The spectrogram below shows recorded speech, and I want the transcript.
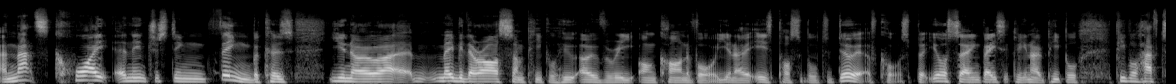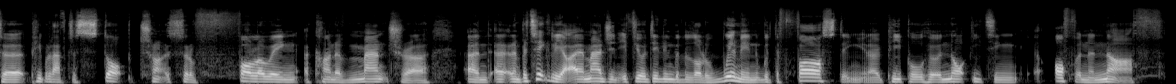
And that's quite an interesting thing because, you know, uh, maybe there are some people who overeat on carnivore. You know, it is possible to do it, of course. But you're saying basically, you know, people people have to people have to stop trying to sort of following a kind of mantra and and particularly I imagine if you're dealing with a lot of women with the fasting you know people who are not eating often enough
